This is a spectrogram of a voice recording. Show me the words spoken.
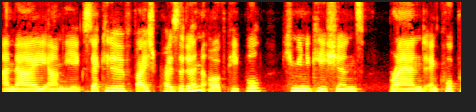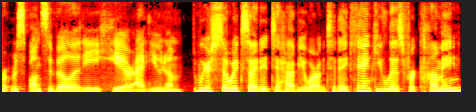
and I am the Executive Vice President of People, Communications, brand and corporate responsibility here at Unum. We are so excited to have you on today. Thank you, Liz, for coming.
